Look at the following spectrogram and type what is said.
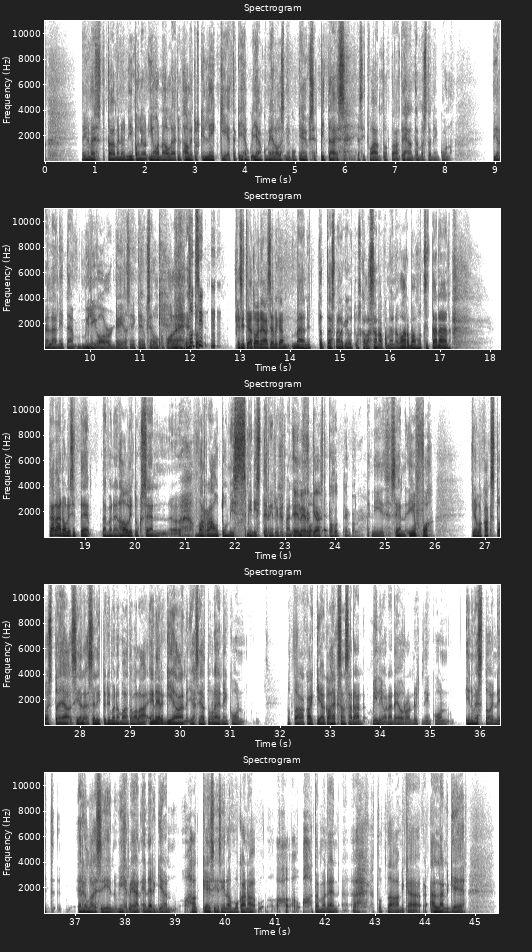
Ja ilmeisesti tämä on mennyt niin paljon ihon alle, että nyt hallituskin leikkii, että ihan, ihan kuin meillä olisi niin kuin kehykset pitäisi ja sitten vaan tota, tehdään tämmöistä niin kuin, tiirellään niitä miljardeja sinne kehyksen ulkopuolelle. Ja sitten sit, sit vielä toinen asia, mikä mä en nyt, tästä mä en oikein uskalla sanoa, kun mä en ole varma, mutta sitten tänään, tänään oli sitten – tämmöinen hallituksen varautumisministeriryhmän Energiasta info, puhuttiin paljon. Niin, sen info kello 12 ja siellä se liittyy nimenomaan tavallaan energiaan ja siellä tulee niin kuin, tota, kaikkiaan 800 miljoonan euron nyt niin kuin investoinnit erilaisiin vihreän energian hankkeisiin. Siinä on mukana tämmöinen, äh, tota, mikä LNG,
